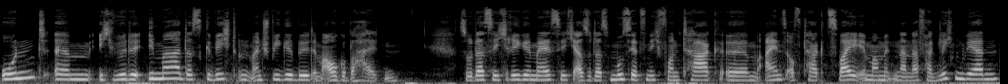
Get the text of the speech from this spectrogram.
und ähm, ich würde immer das Gewicht und mein Spiegelbild im Auge behalten so dass ich regelmäßig, also das muss jetzt nicht von Tag ähm, eins auf Tag zwei immer miteinander verglichen werden,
